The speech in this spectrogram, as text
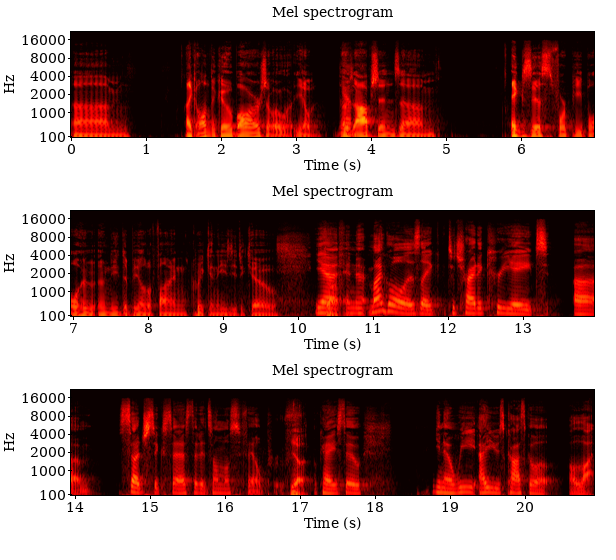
um, like on the go bars or you know those Yeah. options um, exist for people who, who need to be able to find quick and easy to go. yeah stuff. and uh, my goal is like to try to create um, such success that it's almost fail proof Yeah. okay so you know we i use costco a, lot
